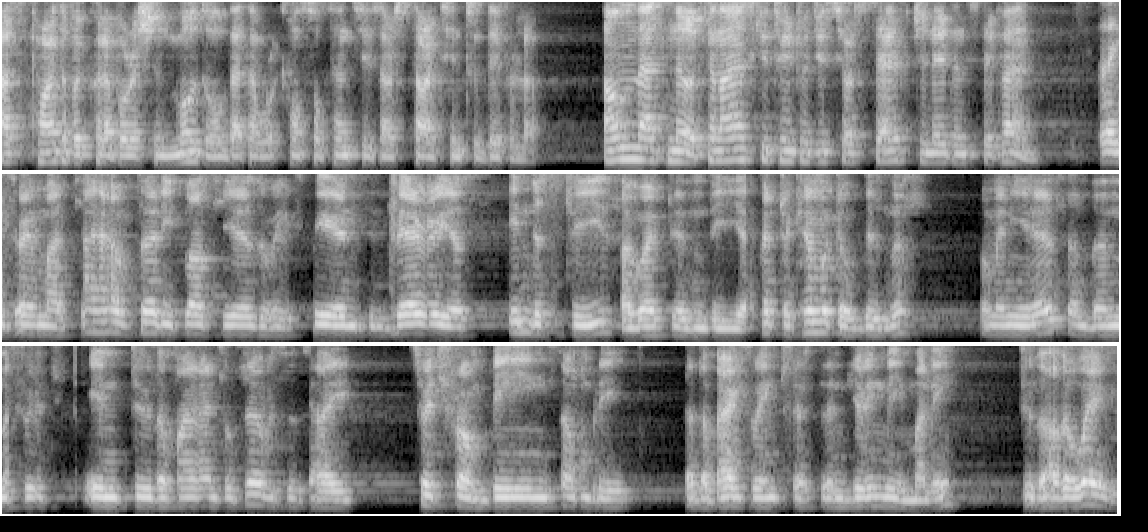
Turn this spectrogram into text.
as part of a collaboration model that our consultancies are starting to develop. On that note, can I ask you to introduce yourself, Junaid and Stephen? Thanks very much. I have 30 plus years of experience in various industries. I worked in the petrochemical business for many years and then switched into the financial services. I switched from being somebody that the banks were interested in giving me money to the other way,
